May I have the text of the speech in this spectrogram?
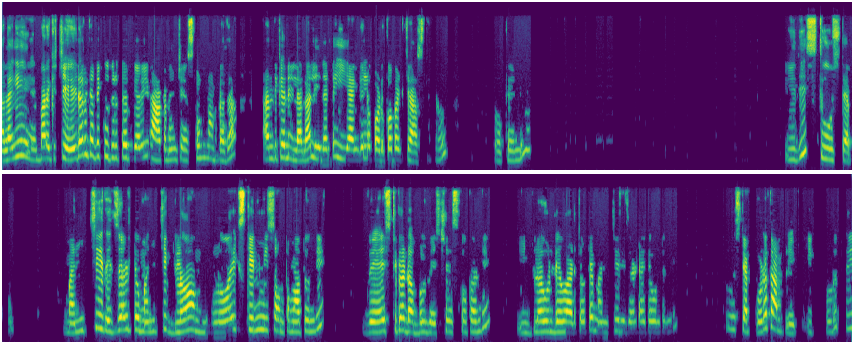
అలాగే మనకి చేయడానికి అది కుదురుతుంది కానీ నాకు నేను చేసుకుంటున్నాం కదా అందుకని ఇలాగా లేదంటే ఈ యాంగిల్లో పడుకోబెట్టి చేస్తారు. ఓకే అండి. ఇది టూ స్టెప్ మంచి రిజల్ట్ మంచి గ్లో గ్లోయింగ్ స్కిన్ మీ సొంతం అవుతుంది. వేస్ట్గా డబ్బులు వేస్ట్ చేసుకోకండి. ఇంట్లో ఉండే వాటితోటే మంచి రిజల్ట్ అయితే ఉంటుంది. టూ స్టెప్ కూడా కంప్లీట్ ఇప్పుడు త్రీ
